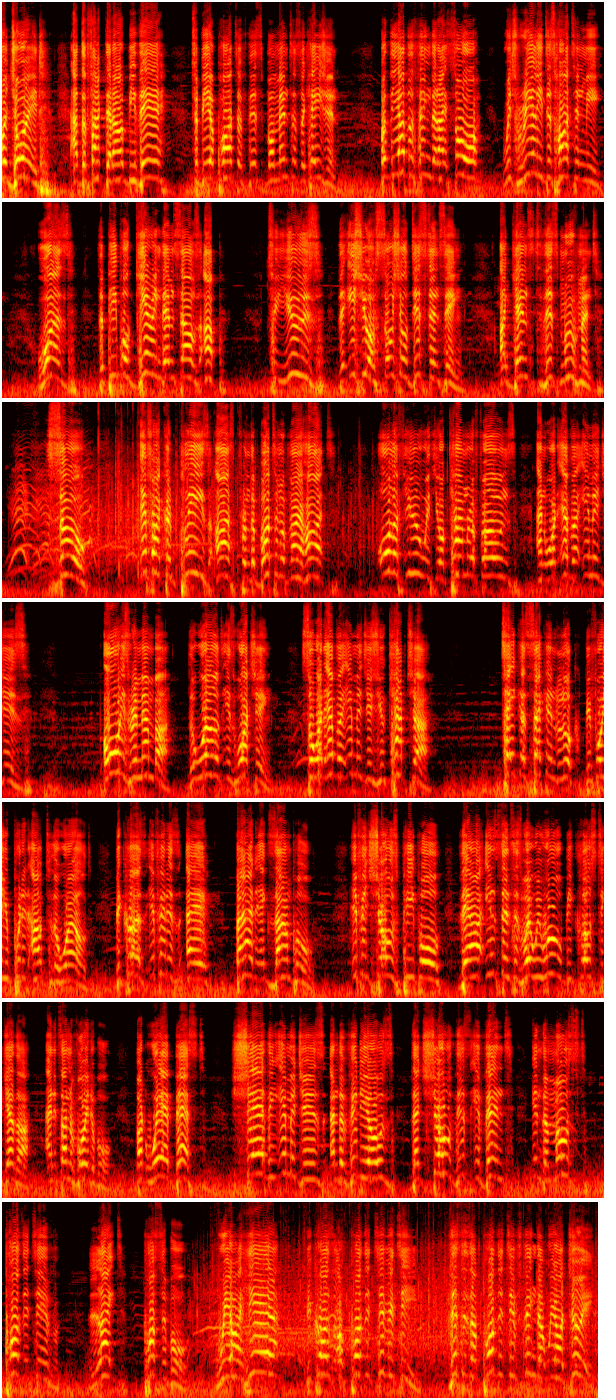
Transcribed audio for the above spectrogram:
overjoyed at the fact that I would be there to be a part of this momentous occasion. But the other thing that I saw, which really disheartened me, was the people gearing themselves up to use the issue of social distancing against this movement. So, if I could please ask from the bottom of my heart, all of you with your camera phones and whatever images, always remember the world is watching. So whatever images you capture, take a second look before you put it out to the world. Because if it is a bad example, if it shows people there are instances where we will be close together and it's unavoidable. But where best, share the images and the videos that show this event in the most positive light possible. We are here because of positivity. This is a positive thing that we are doing.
